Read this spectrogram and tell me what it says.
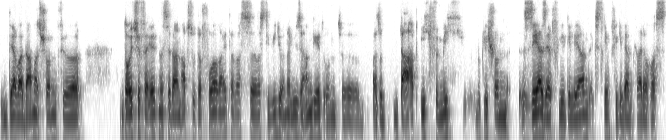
der war damals schon für deutsche Verhältnisse da ein absoluter Vorreiter, was, äh, was die Videoanalyse angeht. Und äh, also da habe ich für mich wirklich schon sehr, sehr viel gelernt, extrem viel gelernt, gerade auch was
